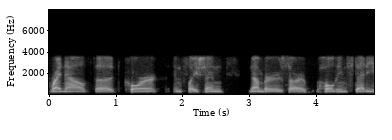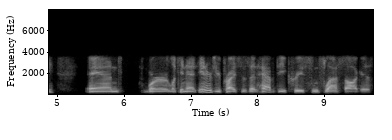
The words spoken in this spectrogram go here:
Right now, the core inflation numbers are holding steady, and we're looking at energy prices that have decreased since last August,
